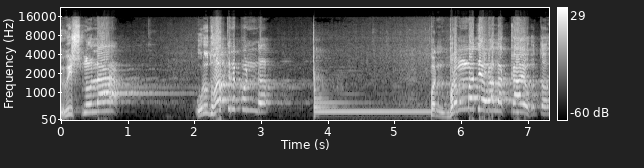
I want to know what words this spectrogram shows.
विष्णूला ऊर्ध्व त्रिपुंड. पण ब्रह्मदेवाला काय होतं?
